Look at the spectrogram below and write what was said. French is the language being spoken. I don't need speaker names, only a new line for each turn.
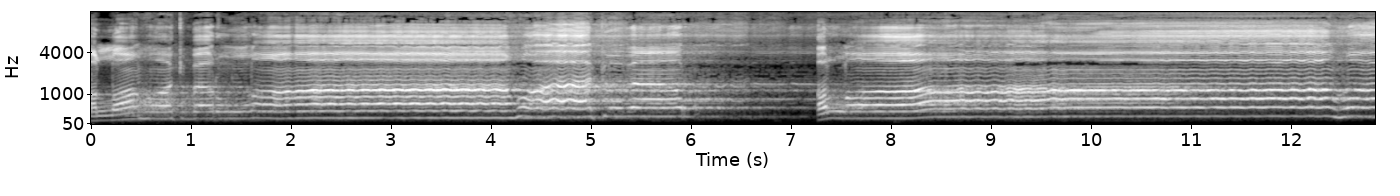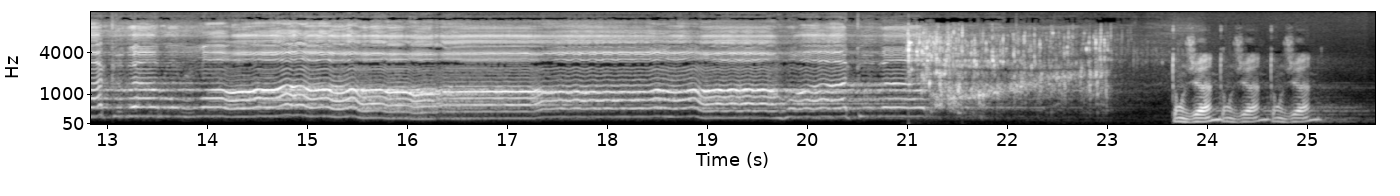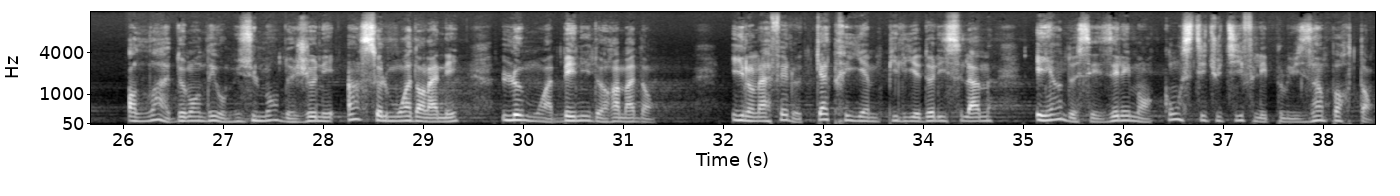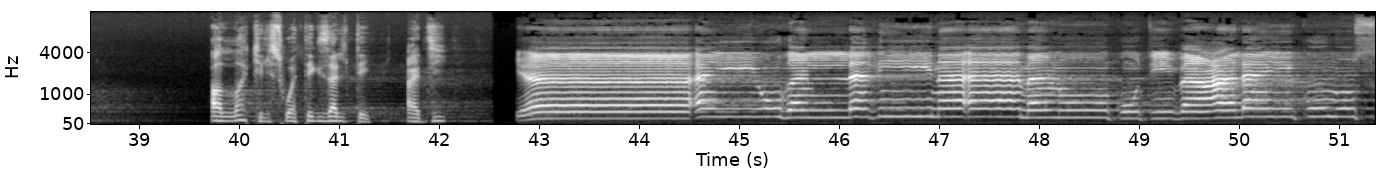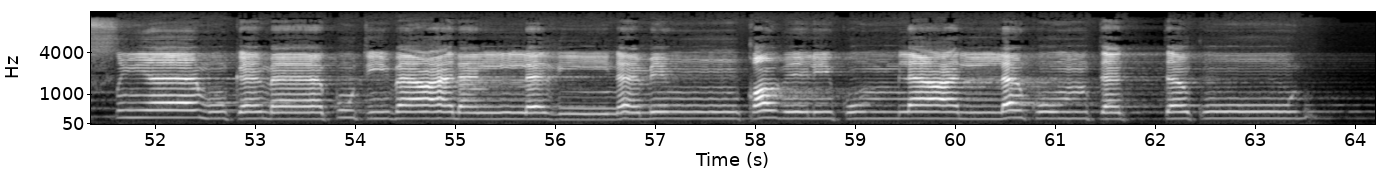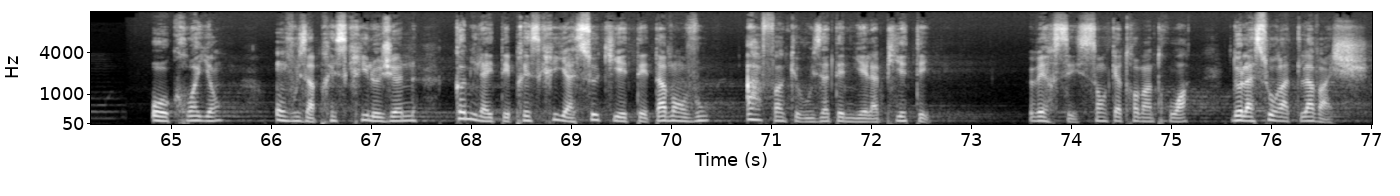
الله أكبر الله أكبر الله أكبر الله أكبر.
Ton jeûne, ton jeûne, ton jeûne,
Allah a demandé aux musulmans de jeûner un seul mois dans l'année, le mois béni de Ramadan. Il en a fait le quatrième pilier de l'islam et un de ses éléments constitutifs les plus importants. Allah qu'il soit exalté a dit
يا أيها الذين آمنوا كتب عليكم الصيام كما كتب على الذين من قبلكم لعلكم تتقون
Ô croyants, on vous a prescrit le jeûne comme il a été prescrit à ceux qui étaient avant vous, afin que vous atteigniez la piété. Verset 183 de la sourate La Vache.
